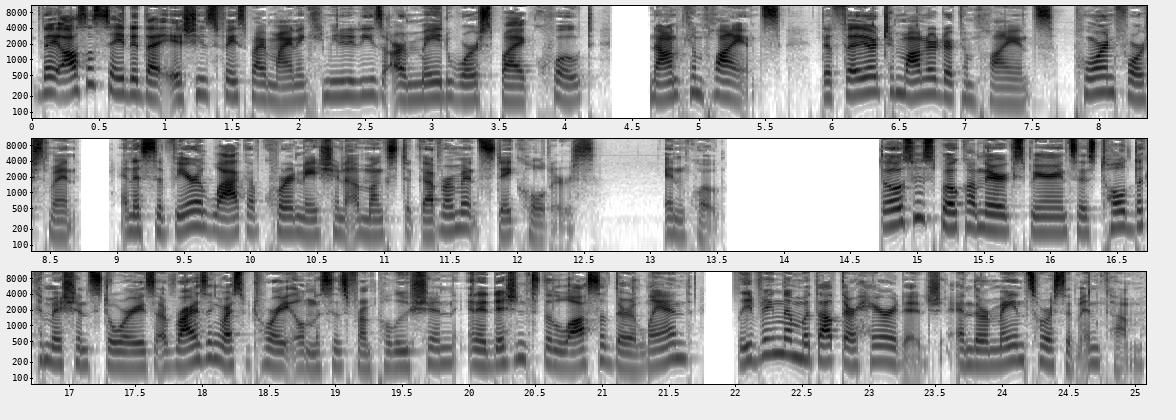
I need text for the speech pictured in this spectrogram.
They also stated that issues faced by mining communities are made worse by, quote, noncompliance, the failure to monitor compliance, poor enforcement, and a severe lack of coordination amongst government stakeholders. End quote. Those who spoke on their experiences told the Commission stories of rising respiratory illnesses from pollution, in addition to the loss of their land, leaving them without their heritage and their main source of income.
